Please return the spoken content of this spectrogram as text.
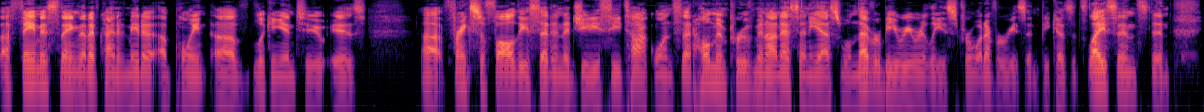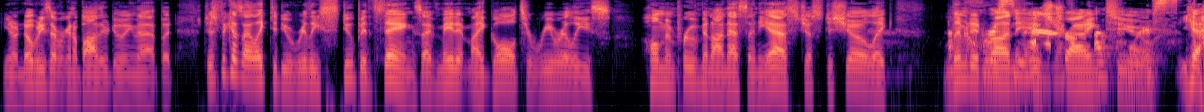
a famous thing that I've kind of made a, a point of looking into is uh, Frank Cifaldi said in a GDC talk once that Home Improvement on SNES will never be re-released for whatever reason because it's licensed and you know nobody's ever going to bother doing that. But just because I like to do really stupid things, I've made it my goal to re-release Home Improvement on SNES just to show like limited run is have. trying of to course. yeah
